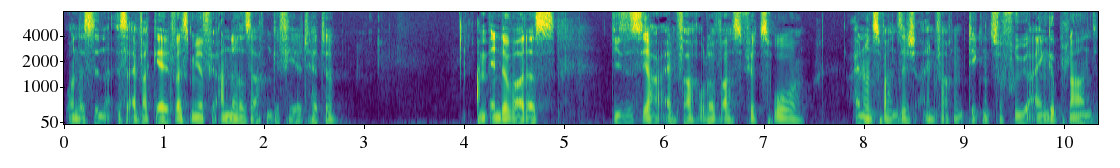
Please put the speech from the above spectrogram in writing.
Und es ist einfach Geld, was mir für andere Sachen gefehlt hätte. Am Ende war das dieses Jahr einfach oder war es für 2021 einfach einen Ticken zu früh eingeplant.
